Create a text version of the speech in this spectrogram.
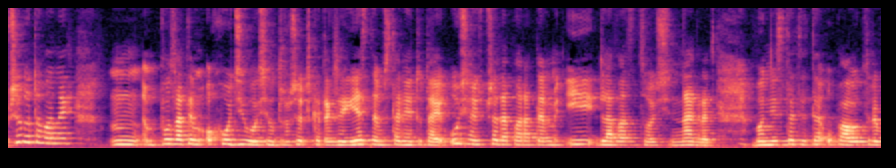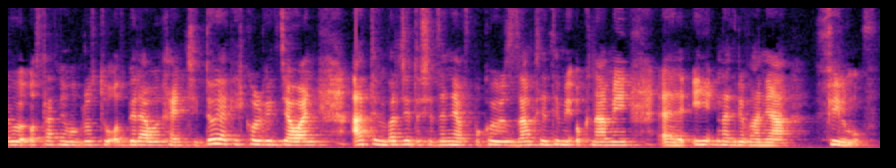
przygotowanych. Mm, Poza tym ochłodziło się troszeczkę, także jestem w stanie tutaj usiąść przed aparatem i dla Was coś nagrać, bo niestety te upały, które były ostatnio po prostu odbierały chęci do jakichkolwiek działań, a tym bardziej do siedzenia w pokoju z zamkniętymi oknami i nagrywania filmów.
